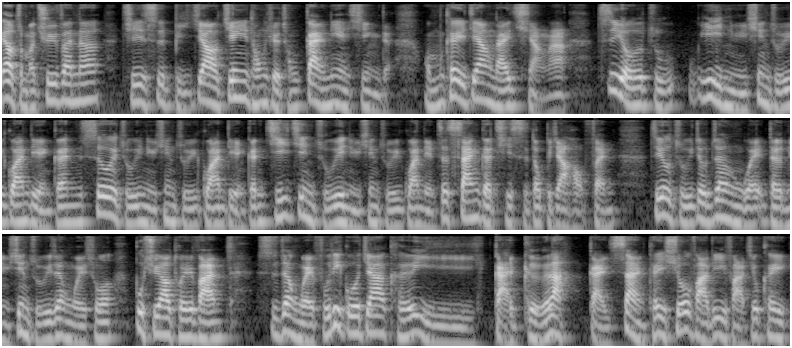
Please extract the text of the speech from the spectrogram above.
要怎么区分呢？其实是比较建议同学从概念性的，我们可以这样来讲啊，自由主义女性主义观点跟社会主义女性主义观点跟激进主义女性主义观点这三个其实都比较好分。自由主义就认为的女性主义认为说不需要推翻。是认为福利国家可以改革啦，改善可以修法立法，就可以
